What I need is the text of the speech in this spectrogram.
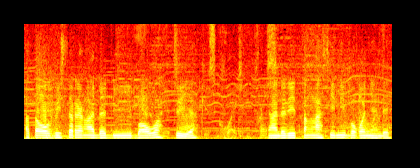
atau officer yang ada di bawah cuy ya. Yang ada di tengah sini pokoknya deh.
